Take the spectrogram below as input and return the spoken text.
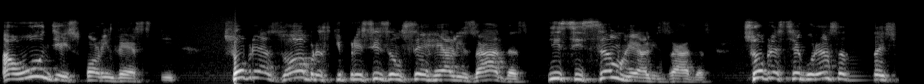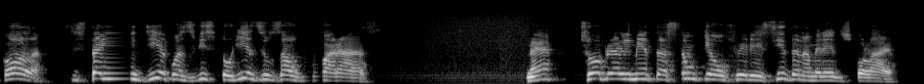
aonde a escola investe, sobre as obras que precisam ser realizadas e se são realizadas, sobre a segurança da escola, se está em dia com as vistorias e os alvarás, né? sobre a alimentação que é oferecida na merenda escolar,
